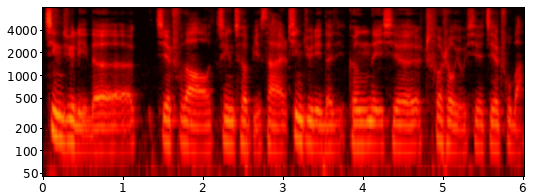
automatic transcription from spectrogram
近距离的接触到自行车比赛，近距离的跟那些车手有一些接触吧。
